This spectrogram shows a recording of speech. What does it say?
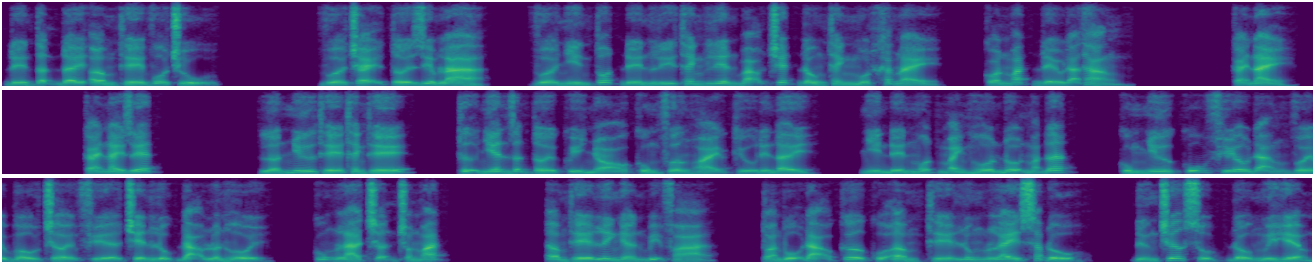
Đến tận đây âm thế vô chủ. Vừa chạy tới diêm la, vừa nhìn tốt đến lý thanh liên bạo chết đông thanh một khắc này, con mắt đều đã thẳng. Cái này cái này giết. Lớn như thế thanh thế, tự nhiên dẫn tới quỷ nhỏ cùng phương hoài cựu đến đây, nhìn đến một mảnh hỗn độn mặt đất, cùng như cũng phiêu đãng với bầu trời phía trên lục đạo luân hồi, cũng là trận tròn mắt. Âm thế linh ấn bị phá, toàn bộ đạo cơ của âm thế lung lay sắp đổ đứng trước sụp đổ nguy hiểm,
